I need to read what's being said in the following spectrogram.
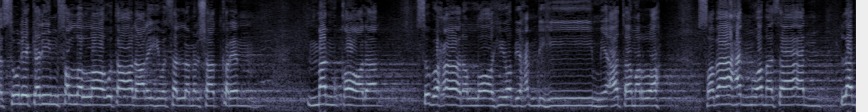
রসুল করিম সাল্লাহ আলহি ওসাল্লামের সাদ করেন من قال سبحان الله وبحمده مئة مرة صباحا ومساء لم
